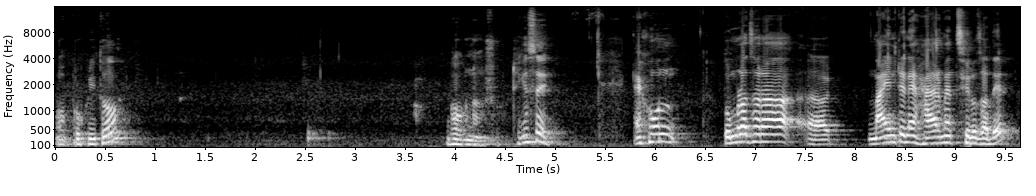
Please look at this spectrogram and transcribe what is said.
অপ্রকৃত ভগ্নাংশ, ঠিক আছে? এখন তোমরা যারা নাইন টেনে হায়ার ম্যাথ ছিল যাদের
